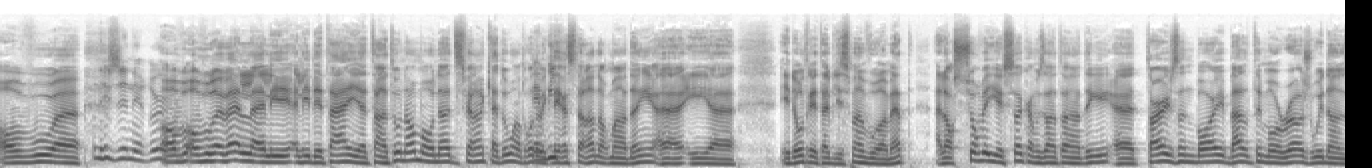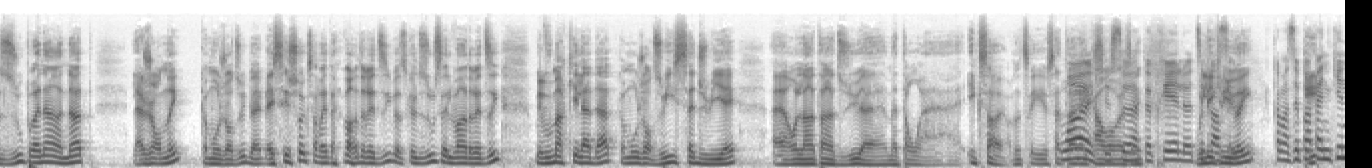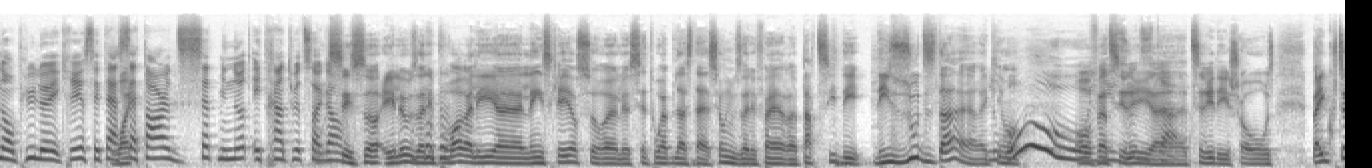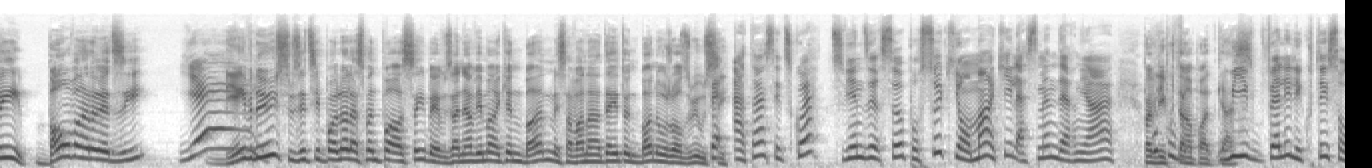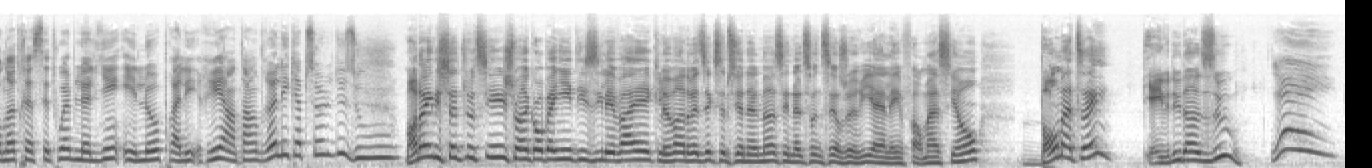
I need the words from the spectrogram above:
On vous, euh, On est généreux. on, vous- on vous révèle les, les détails euh, tantôt. Non, mais on a différents cadeaux, entre autres Ben avec oui. les restaurants normandins euh, et, euh, et d'autres établissements à vous remettre. Alors, surveillez ça quand vous entendez Tarzan Boy, Baltimore jouer dans le zoo. Prenez en note la journée, comme aujourd'hui. Ben, ben, c'est sûr que ça va être un vendredi parce que le zoo, c'est le vendredi. Mais vous marquez la date, comme aujourd'hui, 7 juillet. Euh, on l'a entendu, euh, mettons, à X heures. là, tu sais, 7 heures Oui, et quart, c'est ça, à peu près. Là, Vous l'écrivez. Commencez pas à paniquer non plus, là, écrire. C'était à Ouais. 7h17 minutes et 38 secondes. C'est ça. Et là, vous allez pouvoir aller euh, l'inscrire sur le site web de la station et vous allez faire partie des, des auditeurs qui on, Ouh, on va faire les tirer, tirer des choses. Ben écoutez, bon vendredi. Yeah! Bienvenue. Si vous n'étiez pas là la semaine passée, ben vous en avez manqué une bonne, mais ça va en être une bonne aujourd'hui aussi. Ben, attends, c'est quoi? Tu viens de dire ça. Pour ceux qui ont manqué la semaine dernière, peuvent vous l'écouter pouvez- en podcast. Oui, vous pouvez aller l'écouter sur notre site web. Le lien est là pour aller réentendre les capsules du zoo. Mon nom est Michel Cloutier, je suis en compagnie d'Izzy Lévesque. Le vendredi, exceptionnellement, c'est Nelson Sergerie à l'information. Bon matin, bienvenue dans le zoo. Yay!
